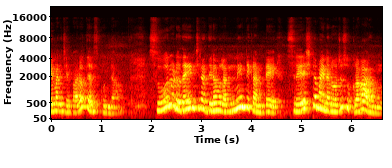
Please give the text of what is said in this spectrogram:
ఏమని చెప్పారో తెలుసుకుందాం. సూర్యుడు ఉదయించిన దినములన్నింటికంటే శ్రేష్టమైన రోజు శుక్రవారము.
